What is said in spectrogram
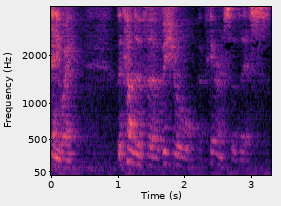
Anyway, the kind of uh, visual appearance of this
